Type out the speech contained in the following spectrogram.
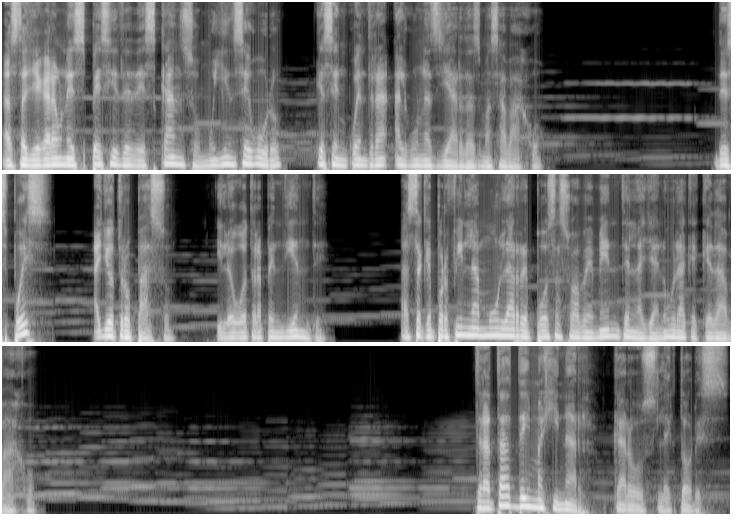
hasta llegar a una especie de descanso muy inseguro que se encuentra algunas yardas más abajo. Después hay otro paso y luego otra pendiente, hasta que por fin la mula reposa suavemente en la llanura que queda abajo. Tratad de imaginar caros lectores,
